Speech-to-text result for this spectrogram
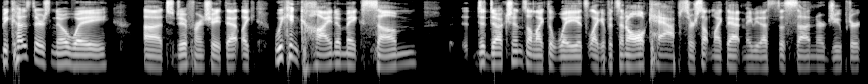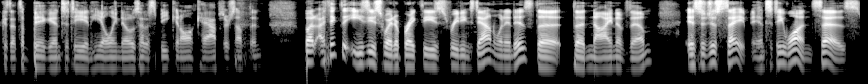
because there's no way uh, to differentiate that like we can kind of make some deductions on like the way it's like if it's in all caps or something like that maybe that's the sun or jupiter because that's a big entity and he only knows how to speak in all caps or something But I think the easiest way to break these readings down when it is the the nine of them is to just say entity one says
